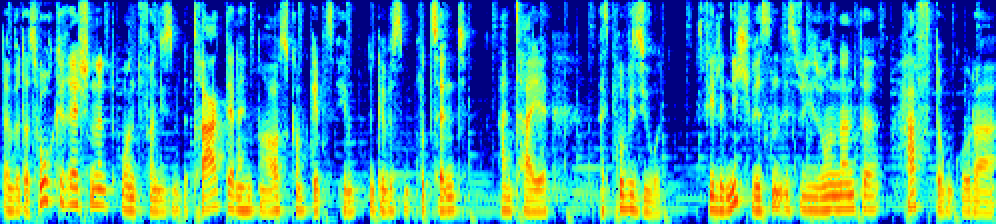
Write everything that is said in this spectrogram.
Dann wird das hochgerechnet und von diesem Betrag, der da hinten rauskommt, gibt es eben einen gewissen Prozentanteil als Provision. Was viele nicht wissen, ist die sogenannte Haftung oder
